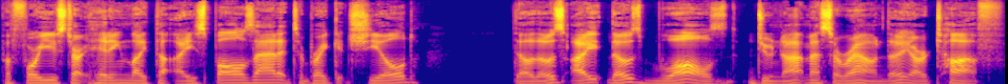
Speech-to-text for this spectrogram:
before you start hitting like the ice balls at it to break its shield. Though those I- those walls do not mess around. They are tough.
